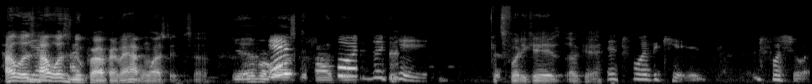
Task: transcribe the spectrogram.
How was Yeah. how was the new Proud Family? I haven't watched it, so Yeah, I haven't It's it. For the kids. it's for the kids. Okay. It's for the kids, for sure.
